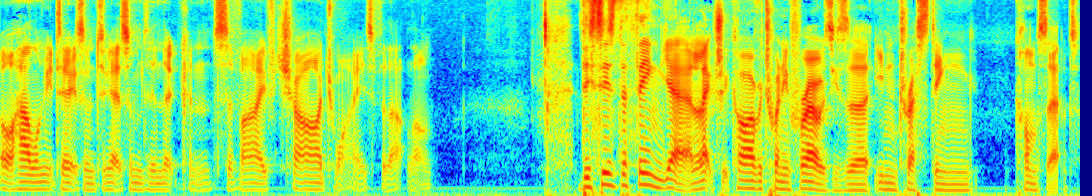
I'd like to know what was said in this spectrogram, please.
or how long it takes them to get something that can survive charge wise for that long. This is the thing, yeah. An electric car over 24 hours is an interesting concept.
